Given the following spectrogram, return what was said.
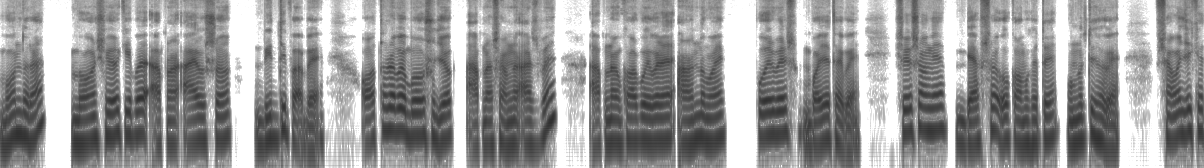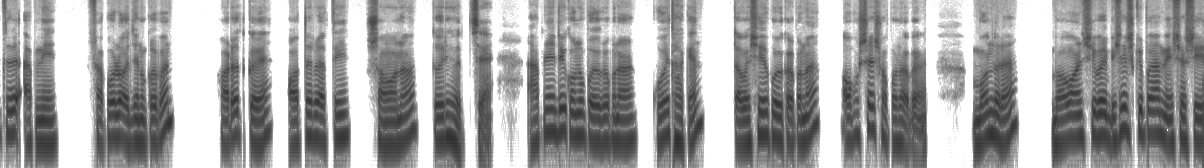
বন্ধুরা, ভগবান শিবের কৃপায় আপনার আয়ুষ্য বৃদ্ধি পাবে। অর্থলাভের বহু সুযোগ আপনার সামনে আসবে। আপনার ঘর পরিবারের আনন্দময় পরিবেশ বজায় থাকবে। সেই সঙ্গে ব্যবসা ও কর্মক্ষেত্রে উন্নতি হবে। সামাজিক ক্ষেত্রে আপনি সাফল্য অর্জন করবেন। হঠাৎ করে অর্থপ্রাপ্তির সম্ভাবনা তৈরি হচ্ছে। আপনি যদি কোনো পরিকল্পনা করে থাকেন, তবে সেই পরিকল্পনা অবশ্যই সফল হবে। বন্ধুরা, ভগবান শিবের বিশেষ কৃপা মেষরাশি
